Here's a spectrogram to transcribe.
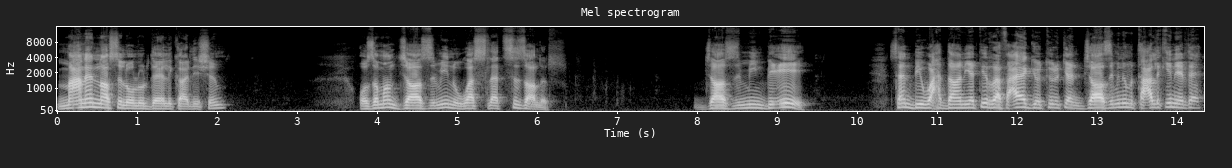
Manen nasıl olur değerli kardeşim? O zaman cazimin vesletsiz alır. Cazimin bi'i. Sen bir vahdaniyeti rafaya götürürken caziminin mütealliki nerede?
